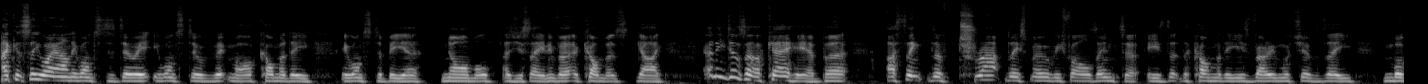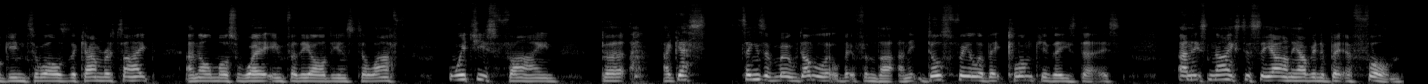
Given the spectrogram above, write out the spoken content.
I can see why Arnie wanted to do it. He wanted to do a bit more comedy. He wanted to be a normal, as you say, in inverted commas, guy. And he does okay here, but I think the trap this movie falls into is that the comedy is very much of the mugging towards the camera type and almost waiting for the audience to laugh, which is fine. But I guess things have moved on a little bit from that, and it does feel a bit clunky these days. And it's nice to see Arnie having a bit of fun,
